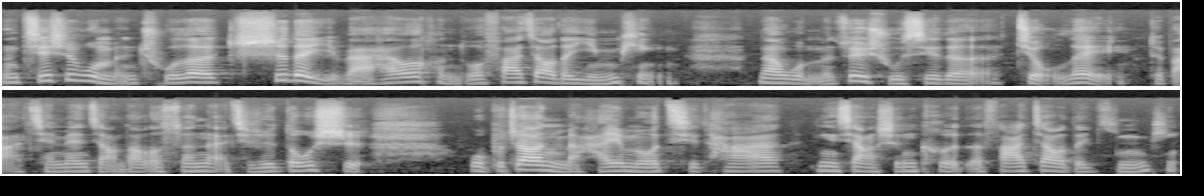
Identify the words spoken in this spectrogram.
嗯，其实我们除了吃的以外，还有很多发酵的饮品。那我们最熟悉的酒类，对吧？前面讲到了酸奶，其实都是。我不知道你们还有没有其他印象深刻的发酵的饮品？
